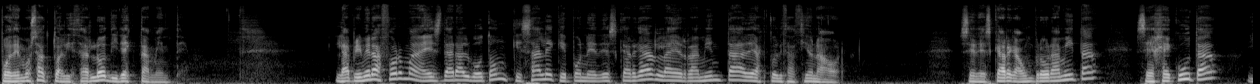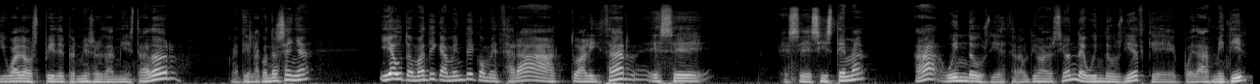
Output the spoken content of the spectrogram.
podemos actualizarlo directamente. La primera forma es dar al botón que sale que pone descargar la herramienta de actualización ahora. Se descarga un programita, se ejecuta, igual os pide permisos de administrador, metéis la contraseña y automáticamente comenzará a actualizar ese, ese sistema a Windows 10, a la última versión de Windows 10 que pueda admitir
